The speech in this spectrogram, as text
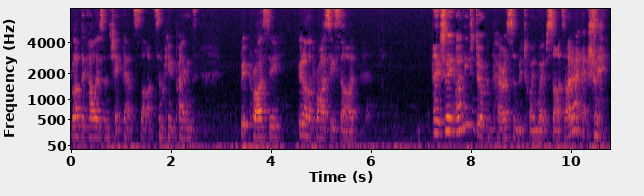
Love the colours and checked out site. Some cute paintings. Bit pricey, bit on the pricey side. Actually, I need to do a comparison between websites. I don't actually,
